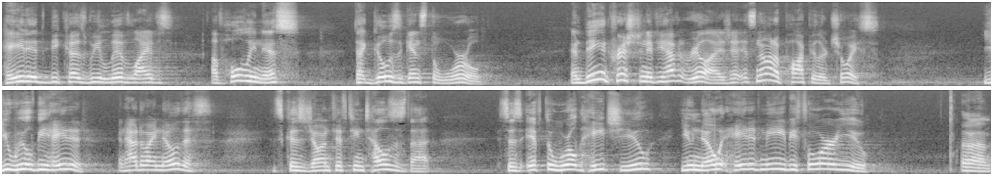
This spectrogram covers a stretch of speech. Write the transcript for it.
Hated because we live lives of holiness that goes against the world. And being a Christian, if you haven't realized yet, it's not a popular choice. You will be hated. And how do I know this? It's because John 15 tells us that. It says, If the world hates you, you know it hated me before you. Um,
